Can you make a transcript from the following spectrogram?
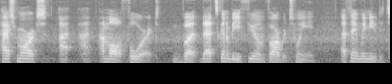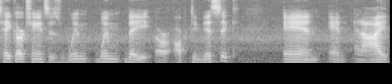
hash marks, I, I, I'm all for it. But that's going to be few and far between. I think we need to take our chances when when they are opportunistic, and and and I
